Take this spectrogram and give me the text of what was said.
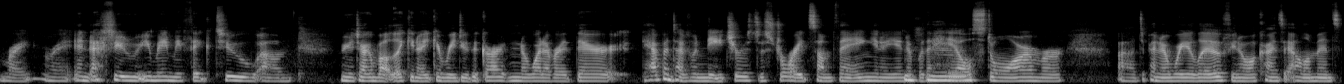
Right, right. And actually, you made me think too. Um, when you're talking about like you know you can redo the garden or whatever there happen times when nature has destroyed something you know you end up mm-hmm. with a mm-hmm. hailstorm or uh, depending on where you live, you know, all kinds of elements.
